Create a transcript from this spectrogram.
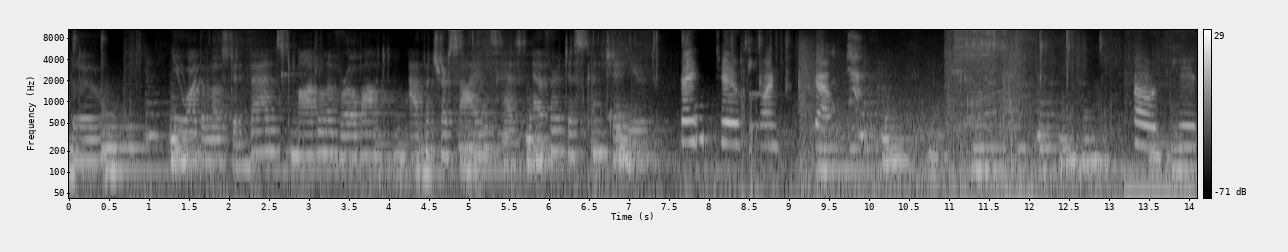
Blue, you are the most advanced model of robot aperture science has ever discontinued. Three, two, one, go. Oh, jeez,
